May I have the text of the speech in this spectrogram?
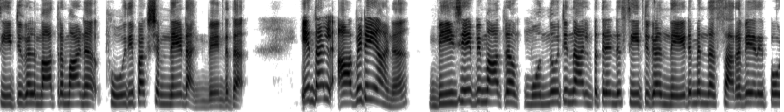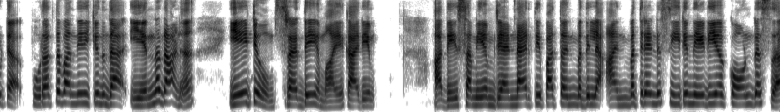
സീറ്റുകൾ മാത്രമാണ് ഭൂരിപക്ഷം നേടാൻ വേണ്ടത്. എന്നാൽ അവിടെയാണ് ബി ജെ പി മാത്രം മുന്നൂറ്റി നാൽപ്പത്തിരണ്ട് സീറ്റുകൾ നേടുമെന്ന സർവേ റിപ്പോർട്ട് പുറത്തു വന്നിരിക്കുന്നത് എന്നതാണ് ഏറ്റവും ശ്രദ്ധേയമായ കാര്യം. അതേസമയം രണ്ടായിരത്തി പത്തൊൻപതിൽ അൻപത്തിരണ്ട് സീറ്റ് നേടിയ കോൺഗ്രസ്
